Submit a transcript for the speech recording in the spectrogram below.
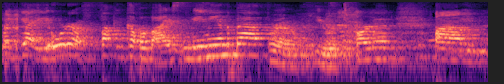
like, yeah, you order a fucking cup of ice and meet me in the bathroom, you retarded. Um,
